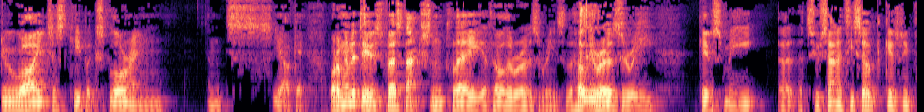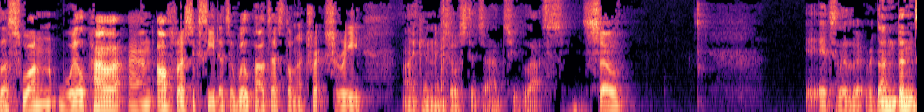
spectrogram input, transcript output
do I just keep exploring? And yeah, okay. What I'm going to do is first action play the Holy Rosary. So the Holy Rosary gives me uh, a two sanity soak, gives me plus one willpower, and after I succeed at a willpower test on a treachery, I can exhaust it to add two blasts. So it's a little bit redundant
